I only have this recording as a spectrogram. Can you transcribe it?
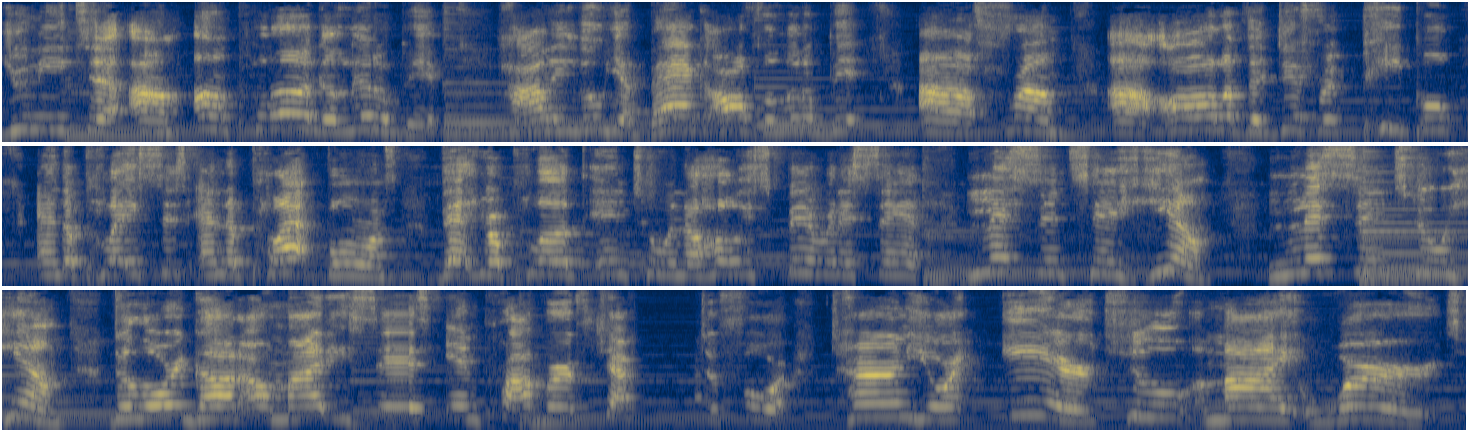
You need to um, unplug a little bit. Hallelujah. Back off a little bit uh, from uh, all of the different people and the places and the platforms that you're plugged into. And the Holy Spirit is saying, listen to Him. Listen to Him. The Lord God Almighty says in Proverbs chapter 4 turn your ear to my words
